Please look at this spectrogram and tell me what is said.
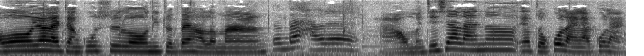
好哦，要来讲故事喽，你准备好了吗？准备好了。好，我们接下来呢要走过来啦，过来。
